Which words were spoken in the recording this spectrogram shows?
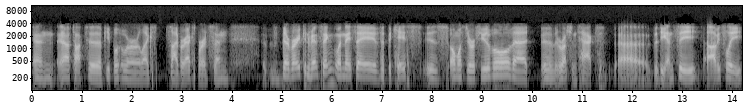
and, and I've talked to people who are like cyber experts, and they're very convincing when they say that the case is almost irrefutable that uh, the Russians hacked uh, the DNC. Obviously,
